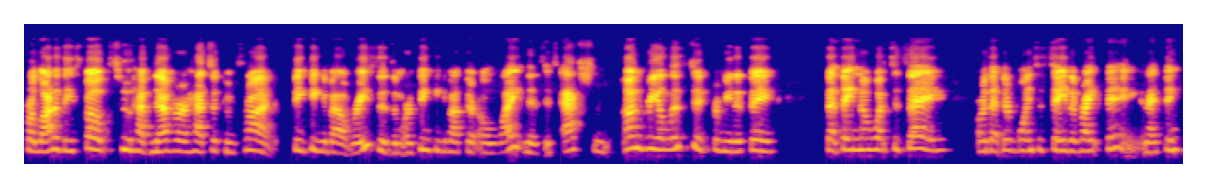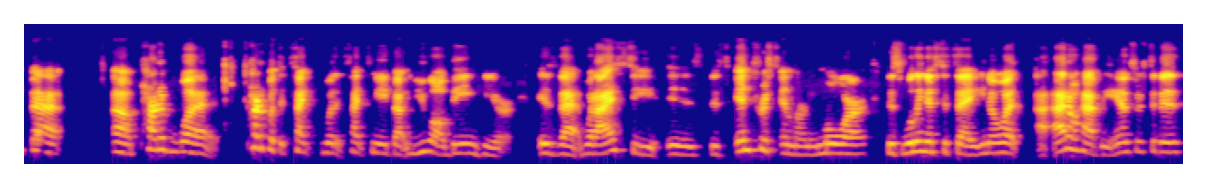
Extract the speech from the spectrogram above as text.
for a lot of these folks who have never had to confront thinking about racism or thinking about their own whiteness. It's actually unrealistic for me to think that they know what to say or that they're going to say the right thing. And I think that uh, part of what part of what excites what excites me about you all being here is that what I see is this interest in learning more, this willingness to say, you know what, I, I don't have the answers to this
